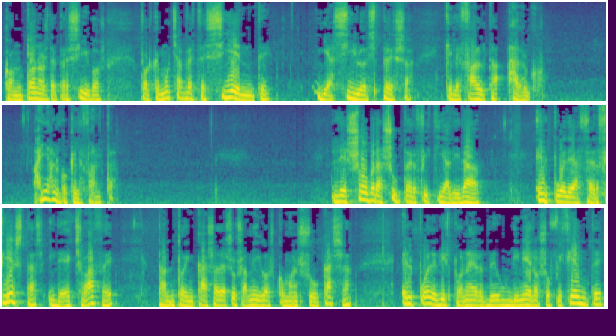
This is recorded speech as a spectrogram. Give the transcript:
con tonos depresivos, porque muchas veces siente, y así lo expresa, que le falta algo. Hay algo que le falta. Le sobra superficialidad. Él puede hacer fiestas, y de hecho hace, tanto en casa de sus amigos como en su casa. Él puede disponer de un dinero suficiente.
